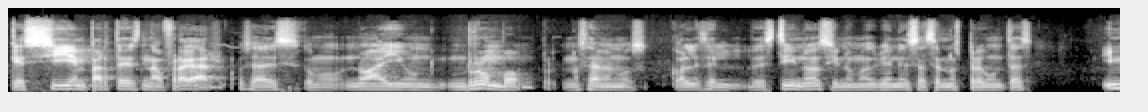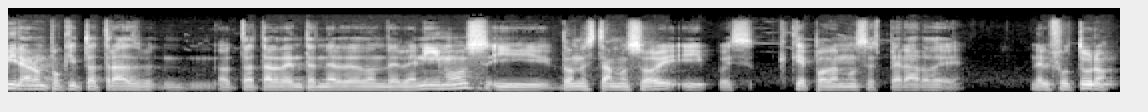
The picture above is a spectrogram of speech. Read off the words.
que sí en parte es naufragar, o sea, es como no hay un, rumbo, porque no sabemos cuál es el destino, sino más bien es hacernos preguntas y mirar un poquito atrás, o tratar de entender de dónde venimos y dónde estamos hoy y pues qué podemos esperar de, del futuro.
